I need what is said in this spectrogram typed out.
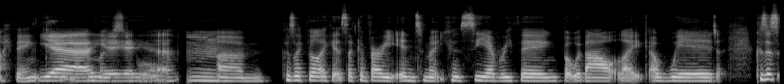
I think. yeah, yeah, yeah, yeah. Mm. Um, because I feel like it's like a very intimate, you can see everything, but without like a weird, because it's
